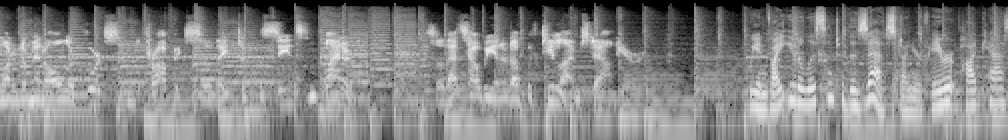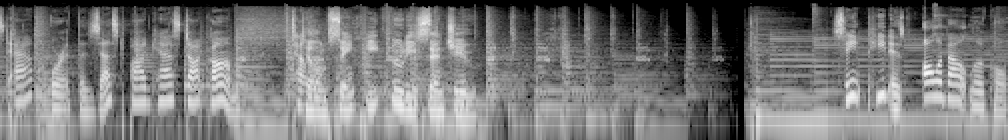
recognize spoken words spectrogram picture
wanted them in all their ports in the tropics. So they took the seeds and planted them. So that's how we ended up with key limes down here. We invite you to listen to The Zest on your favorite podcast app or at thezestpodcast.com. Tell, Tell them St. Pete Foodie sent you. St. Pete is all about local,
